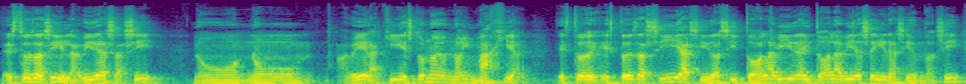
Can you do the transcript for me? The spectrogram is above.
Esto es así, la vida es así. No, no, a ver, aquí esto no, no hay magia. Esto, esto es así, ha sido así toda la vida y toda la vida seguirá siendo así.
